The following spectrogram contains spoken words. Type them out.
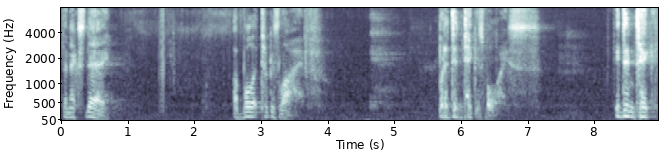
The next day, a bullet took his life, but it didn't take his voice. It didn't take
